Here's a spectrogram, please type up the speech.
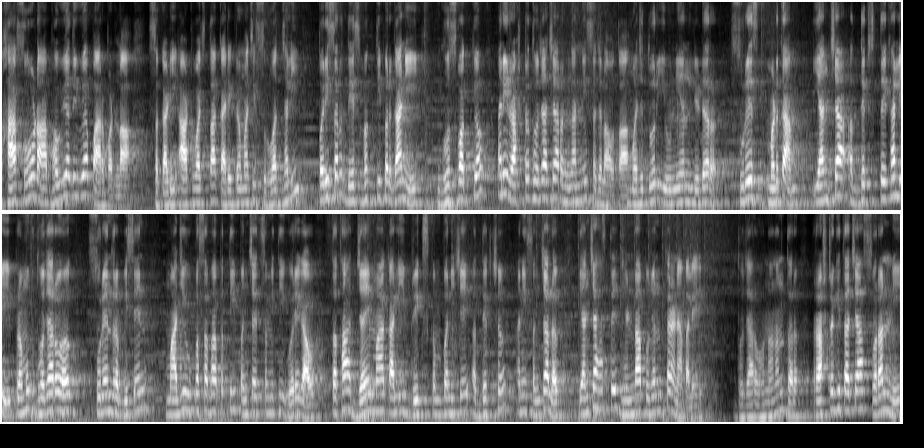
हा सोहळा भव्यदिव्य पार पडला. सकाळी आठ वाजता कार्यक्रमाची सुरुवात झाली. परिसर देशभक्तीपर गाणी घोषवाक्य आणि राष्ट्रध्वजाच्या रंगांनी सजला होता. मजदूर युनियन लीडर सुरेश मडकाम यांच्या अध्यक्षतेखाली प्रमुख ध्वजारोहक सुरेंद्र बिसेन माजी उपसभापती पंचायत समिती गोरेगाव तथा जय मा काली ब्रिक्स कंपनीचे अध्यक्ष आणि संचालक यांच्या हस्ते झेंडापूजन करण्यात आले. ध्वजारोहणानंतर राष्ट्रगीताच्या स्वरांनी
